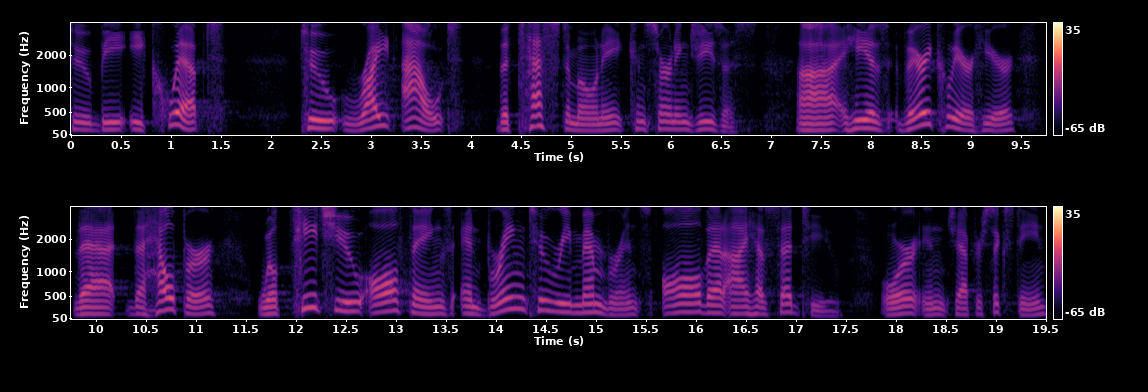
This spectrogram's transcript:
to be equipped to write out the testimony concerning Jesus. Uh, he is very clear here that the Helper will teach you all things and bring to remembrance all that I have said to you. Or in chapter 16,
